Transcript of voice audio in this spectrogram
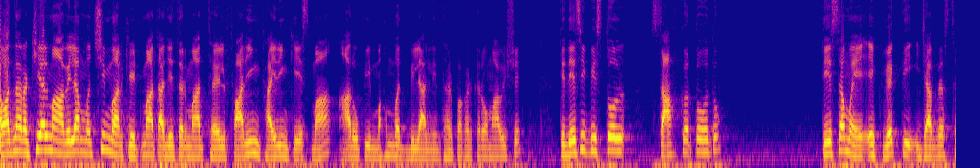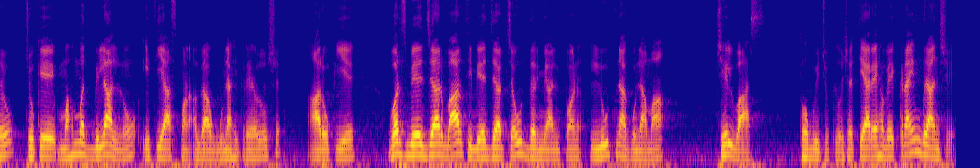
અમદાવાદના રખિયાલમાં આવેલા મચ્છી માર્કેટમાં તાજેતરમાં થયેલ ફાયરિંગ ફાયરિંગ કેસમાં આરોપી મોહમ્મદ બિલાલની ધરપકડ કરવામાં આવી છે. તે દેશી પિસ્તોલ સાફ કરતો હતો. તે સમયે એક વ્યક્તિ ઇજાગ્રસ્ત થયો, જો કે મોહમ્મદ બિલાલનો ઇતિહાસ પણ અગાઉ ગુનાહિત રહેલો છે. આરોપીએ વર્ષ બે હજાર બારથી બે હજાર ચૌદ દરમિયાન પણ લૂંટના ગુનામાં જેલવાસ ભોગવી ચૂક્યો છે. ત્યારે હવે ક્રાઇમ બ્રાન્ચે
